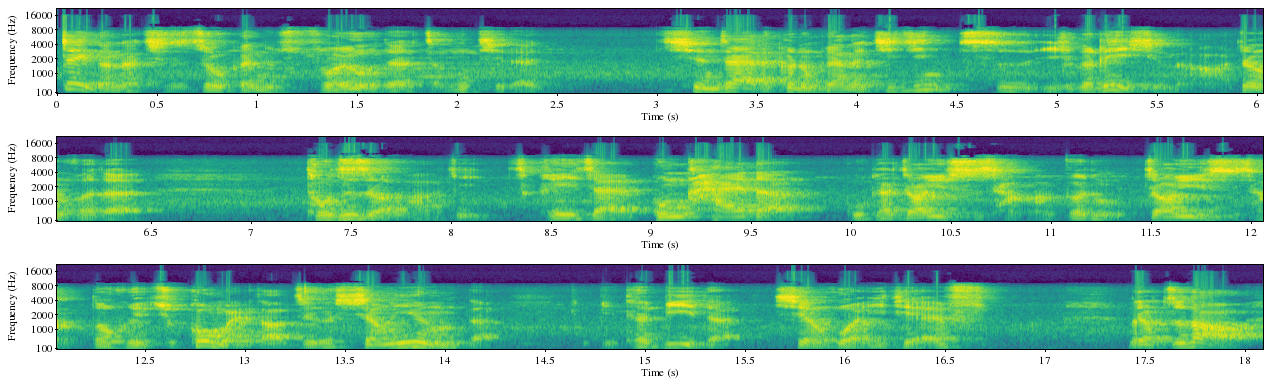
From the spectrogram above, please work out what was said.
这个呢，其实就跟所有的整体的现在的各种各样的基金是一个类型的啊。任何的投资者啊，你可以在公开的股票交易市场啊，各种交易市场都可以去购买到这个相应的比特币的现货 ETF。要知道。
